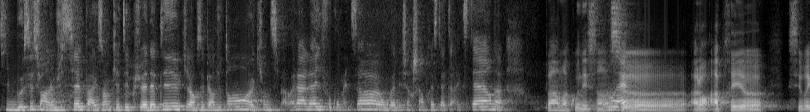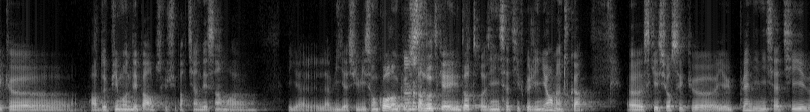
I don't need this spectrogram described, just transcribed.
qui bossaient sur un logiciel, par exemple, qui était plus adapté, qui leur faisait perdre du temps, euh, qui ont dit, bah voilà, là, il faut qu'on mette ça, on va aller chercher un prestataire externe. Pas à ma connaissance. Ouais. euh, alors après, euh, c'est vrai que alors depuis mon départ, parce que je suis parti en décembre, la vie a suivi son cours, donc sans doute qu'il y a eu d'autres initiatives que j'ignore, mais en tout cas, euh, ce qui est sûr, c'est que euh, y a eu plein d'initiatives.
